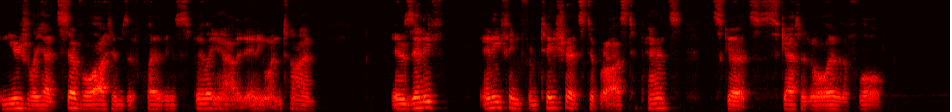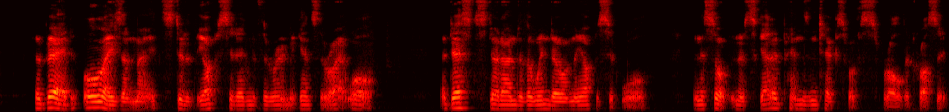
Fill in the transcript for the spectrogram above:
and usually had several items of clothing spilling out at any one time. There was any, anything from t shirts to bras to pants, skirts scattered all over the floor. Her bed, always unmade, stood at the opposite end of the room against the right wall. A desk stood under the window on the opposite wall, and assortment of scattered pens and textbooks sprawled across it.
